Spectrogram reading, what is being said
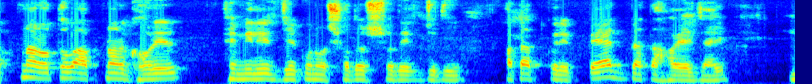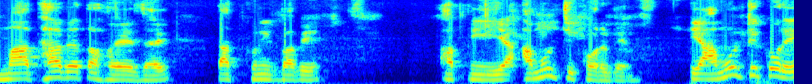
আপনার অথবা আপনার ঘরের ফ্যামিলির যে কোনো সদস্যদের যদি হঠাৎ করে পেট ব্যথা হয়ে যায়, মাথা ব্যথা হয়ে যায়, তাৎক্ষণিকভাবে আপনি এই আমলটি করবেন। এই আমলটি করে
